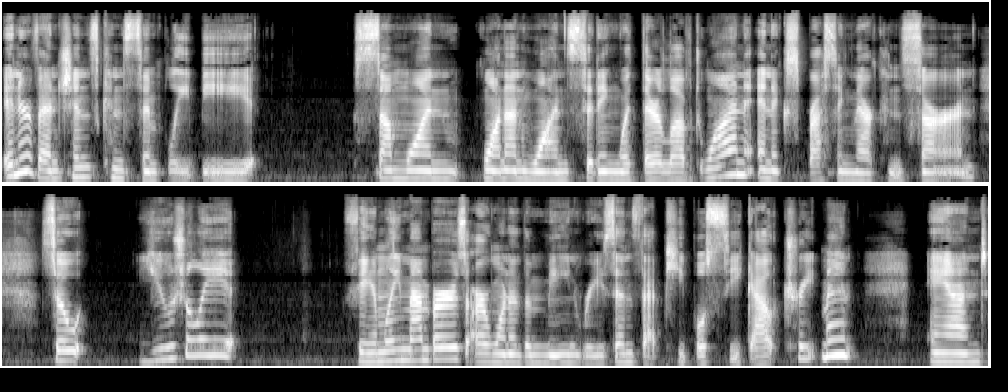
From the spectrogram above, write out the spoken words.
interventions can simply be someone one on one sitting with their loved one and expressing their concern. So, usually, family members are one of the main reasons that people seek out treatment. And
